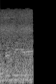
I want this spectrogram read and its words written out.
Gracias.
